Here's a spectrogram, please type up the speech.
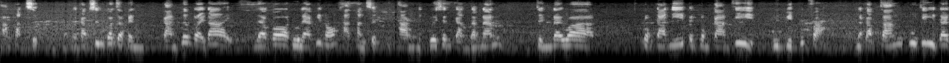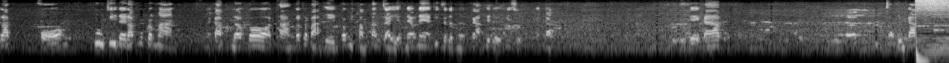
ฐานผ่านศึกนะครับซึ่งก็จะเป็นการเพิ่มรายได้ แล้วก็ดูแลพี่น้องฐานผ่านศึกอีกทางหนึ่งด้วยเช่นกัน ดังนั้น จึงได้ว่าโครงการนี้เป็นโครงการที่วินวินทุกฝ่ายนะครับทั้งผู้ที่ได้รับของผู้ที่ได้รับงบประมาณนะครับแล้วก็ทางรัฐบาลเองก็มีความตั้งใจอย่างแน่วแน่ที่จะดำเนินการให้เร็วที่สุดนะครับโอเคครับขอบคุณครับ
